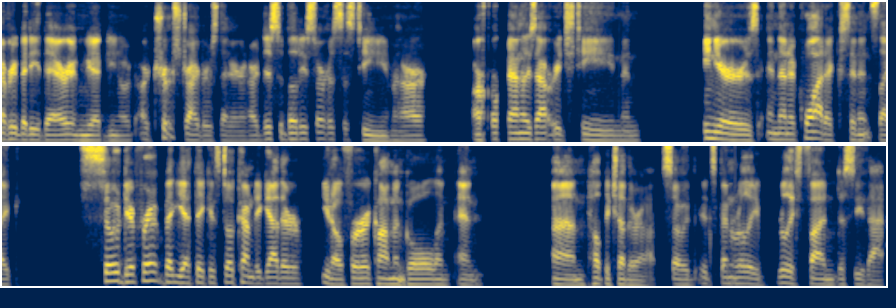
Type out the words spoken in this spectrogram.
everybody there. And we had, you know, our church drivers there and our disability services team and our, our four families outreach team and seniors and then aquatics. And it's like so different, but yet they can still come together, you know, for a common goal and, and um, help each other out. So it, it's been really, really fun to see that.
